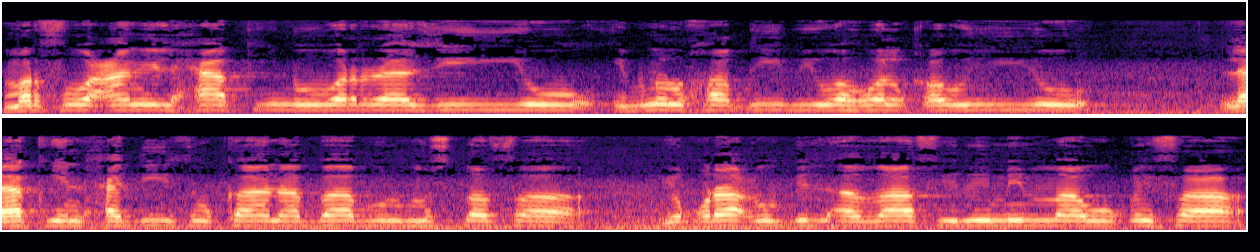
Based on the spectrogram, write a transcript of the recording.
marfuucan ilxaakimu wاlraasiyu ibnu اlkhadiibi wahuwa alqawiyu laakiin xadiidu kana baabu lmusطafaa yuqracu biاladaafiri mima wuqifa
